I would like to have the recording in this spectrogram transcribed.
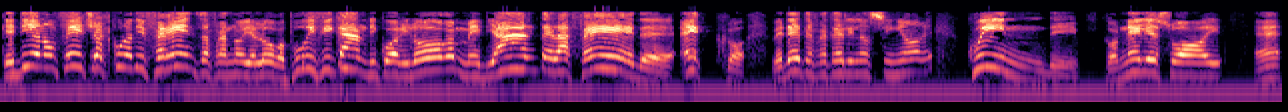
che Dio non fece alcuna differenza fra noi e loro, purificando i cuori loro mediante la fede. Ecco, vedete fratelli nel Signore? Quindi Cornelio e i suoi eh,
